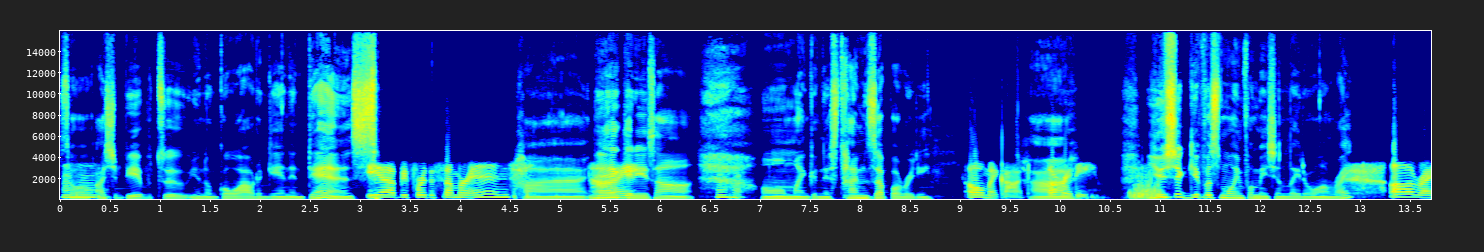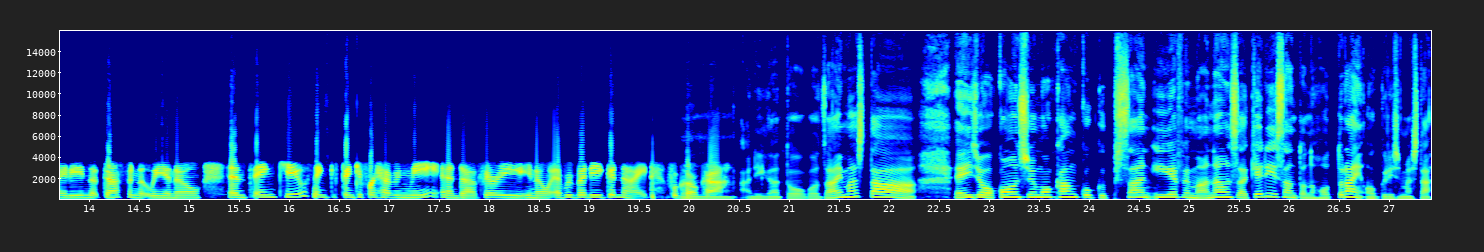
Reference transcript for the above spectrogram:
So mm-hmm. I should be able to, you know, go out again and dance. Yeah, before the summer ends. Hi. Hi. Mm-hmm. Oh my goodness, time's up already. Oh my god. Hi. Already. You should give us more information later on, right? Alrighty, no, definitely, you know, and thank you, thank you, thank you for having me, and uh, very, you know, everybody, good night, 福岡。ありがとうございました。え以上、今週も韓国プサン EFM アナウンサーケリーさんとのホットラインお送りしました。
